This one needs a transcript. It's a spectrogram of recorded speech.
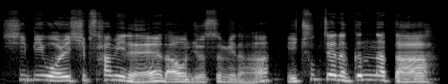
12월 13일에 나온 뉴스입니다. 이 축제는 끝났다.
